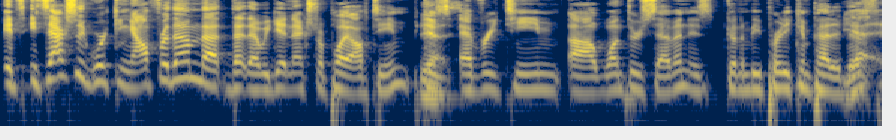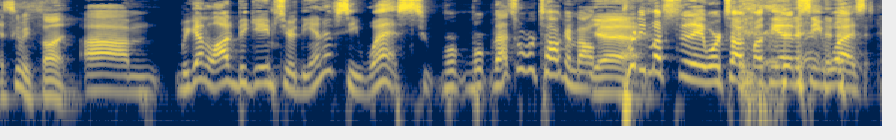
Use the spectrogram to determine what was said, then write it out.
it's it's actually working out for them that, that, that we get an extra playoff team because Yes. every team uh, one through seven is going to be pretty competitive. Yeah, it's gonna be fun. Um, we got a lot of big games here. The NFC West, we're, we're- that's what we're talking about. Yeah. Pretty much today, we're talking about the NFC West.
